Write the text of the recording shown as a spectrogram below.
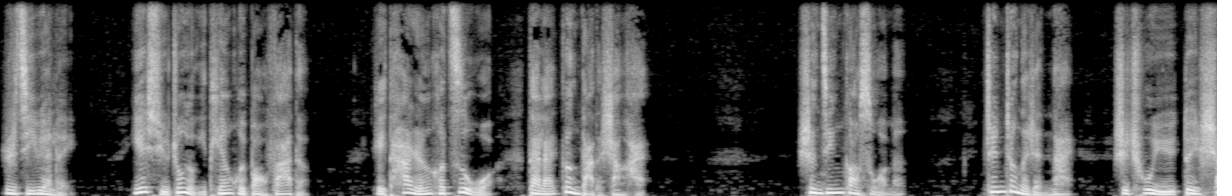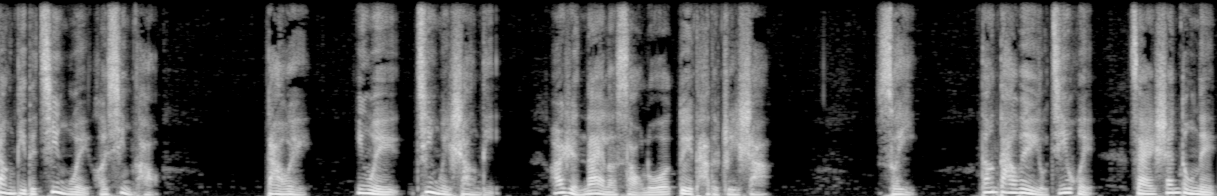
日积月累，也许终有一天会爆发的。给他人和自我带来更大的伤害。圣经告诉我们，真正的忍耐是出于对上帝的敬畏和信靠。大卫因为敬畏上帝而忍耐了扫罗对他的追杀，所以当大卫有机会在山洞内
